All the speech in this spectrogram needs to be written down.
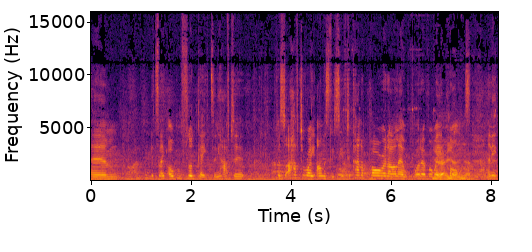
Um, it's like open floodgates, and you have to. Because I have to write honestly, so you have to kind of pour it all out, whatever way Yeah, it yeah, comes. yeah. And it,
